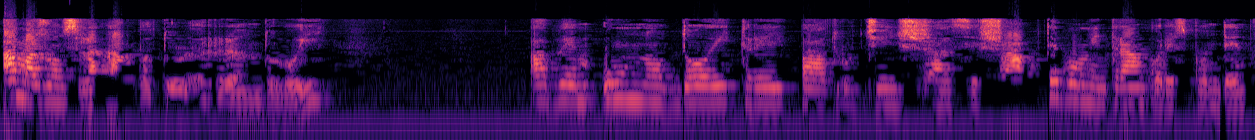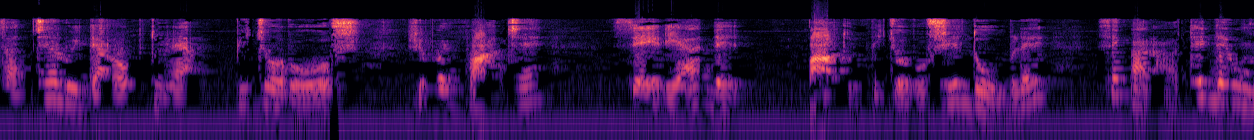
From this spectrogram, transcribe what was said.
Am ajuns la capătul rândului. Avem 1, 2, 3, 4, 5, 6, 7. Vom intra în corespondența celui de-al optulea picioruș și voi face seria de 4 piciorușe duble separate de un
